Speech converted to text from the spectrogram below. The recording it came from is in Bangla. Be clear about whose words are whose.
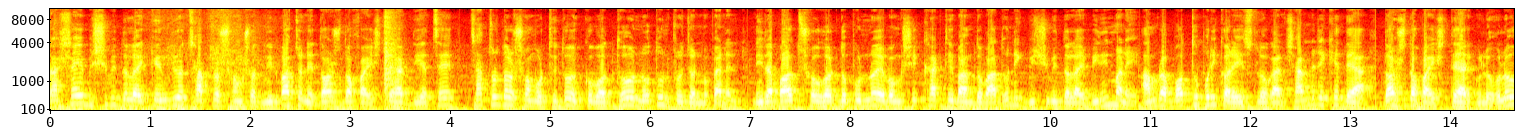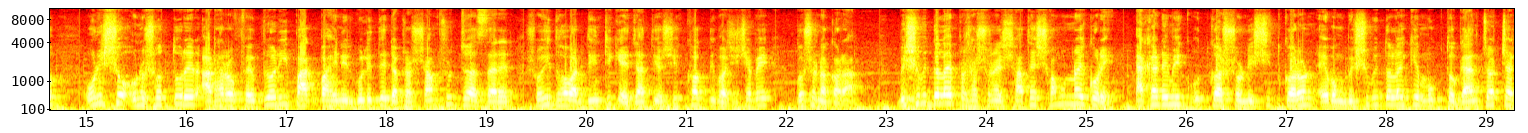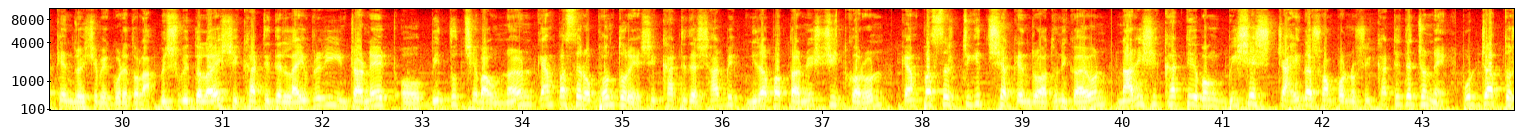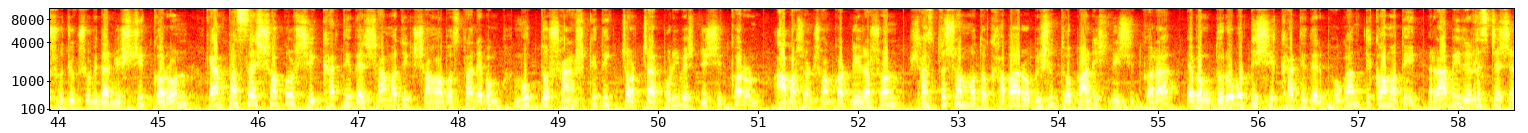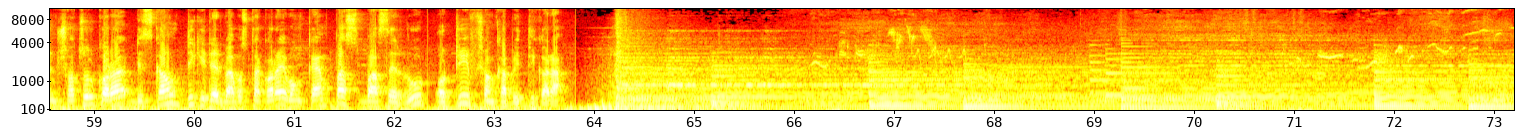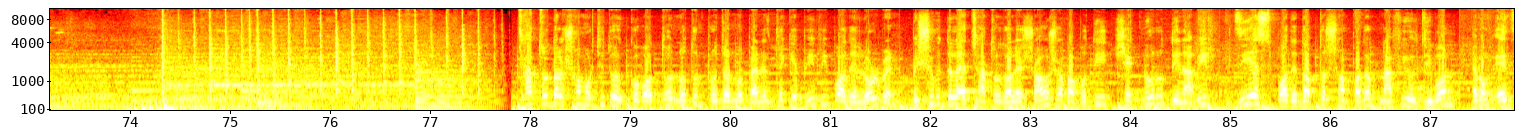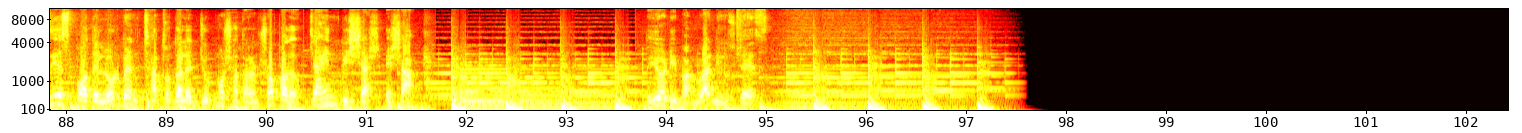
Speaker 1: রাজশাহী বিশ্ববিদ্যালয় কেন্দ্রীয় ছাত্র সংসদ নির্বাচনে দশ দফা ইশতেহার দিয়েছে ছাত্রদল সমর্থিত ঐক্যবদ্ধ নতুন প্রজন্ম প্যানেল। নিরাপদ, সৌহার্দ্যপূর্ণ এবং শিক্ষার্থী বান্ধব আধুনিক বিশ্ববিদ্যালয় বিনির্মাণে আমরা বদ্ধপরিকর এই স্লোগান সামনে রেখে দেয়া দশ দফা ইশতেহারগুলো হলো, উনিশশো উনসত্তরের আঠারো ফেব্রুয়ারি পাক বাহিনীর গুলিতে ডক্টর শামসুজ্জোহা স্যারের শহীদ হওয়ার দিনটিকে জাতীয় শিক্ষক দিবস হিসেবে ঘোষণা করা। বিশ্ববিদ্যালয় প্রশাসনের সাথে সমন্বয় করে একাডেমিক উৎকর্ষ নিশ্চিতকরণ এবং বিশ্ববিদ্যালয়কে মুক্ত জ্ঞান চর্চার কেন্দ্র হিসেবে গড়ে তোলা। বিশ্ববিদ্যালয়ে শিক্ষার্থীদের লাইব্রেরি, ইন্টারনেট ও বিদ্যুৎ সেবা উন্নয়ন, ক্যাম্পাসের অভ্যন্তরে শিক্ষার্থীদের সার্বিক নিরাপত্তা নিশ্চিতকরণ, ক্যাম্পাসের চিকিৎসা কেন্দ্র আধুনিকায়ন, নারী শিক্ষার্থী এবং বিশেষ চাহিদা সম্পন্ন শিক্ষার্থীদের জন্য পর্যাপ্ত সুযোগ সুবিধা নিশ্চিতকরণ, ক্যাম্পাসের সকল শিক্ষার্থীদের সামাজিক সহাবস্থান এবং মুক্ত সাংস্কৃতিক চর্চার পরিবেশ নিশ্চিতকরণ, আবাসন সংকট নিরসন স্বাস্থ্যসম্মত খাবার ও বিশুদ্ধ পানি নিশ্চিত করা এবং দূরবর্তী শিক্ষার্থীদের ভোগান্তি কমাতে রাবি রেল স্টেশন সচল করা, ডিসকাউন্ট টিকিটের ব্যবস্থা করা এবং ক্যাম্পাস, বাসের রুট ও ট্রিপ সংখ্যা বৃদ্ধি করা। ছাত্রদল সমর্থিত ঐক্যবদ্ধ নতুন প্রজন্ম প্যানেল থেকে ভিভি পদে লড়বেন বিশ্ববিদ্যালয়ের ছাত্রদলের সহসভাপতি শেখ নুরুদ্দিন আবির, জিএস পদে দপ্তর সম্পাদক নাফিউল জীবন এবং এজিএস পদে লড়বেন ছাত্রদলের যুগ্ম সাধারণ সম্পাদক Jahin Biswas Esha VOD Bangla news desk.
